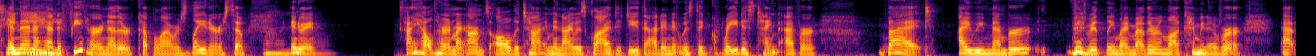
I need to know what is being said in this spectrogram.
To and then eat. I had to feed her another couple hours later. So, oh, anyway. I held her in my arms all the time and I was glad to do that. And it was the greatest time ever. But I remember vividly my mother-in-law coming over at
